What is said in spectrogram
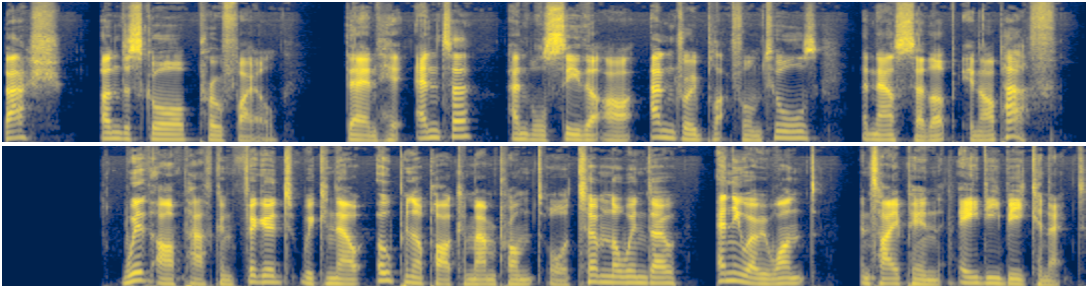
bash underscore profile. Then hit enter and we'll see that our Android platform tools are now set up in our path. With our path configured, we can now open up our command prompt or terminal window anywhere we want and type in adb connect,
